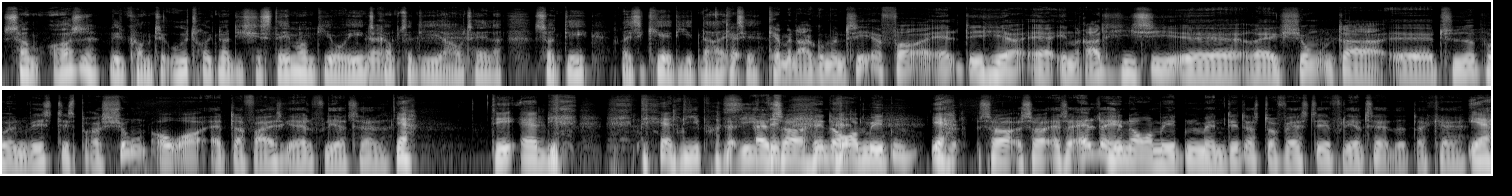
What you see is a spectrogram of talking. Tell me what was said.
som også vil komme til udtryk, når de skal stemme om de overenskomster, ja. de aftaler. Så det risikerer de et nej kan, til. Kan man argumentere for, at alt det her er en ret hissig øh, reaktion, der øh, tyder på en vis desperation over, at der faktisk er et flertal? Ja. Det er lige, det er lige præcis Altså det. hen over midten? Ja. Så, så altså alt er hen over midten, men det, der står fast, det er flertallet, der kan ja.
